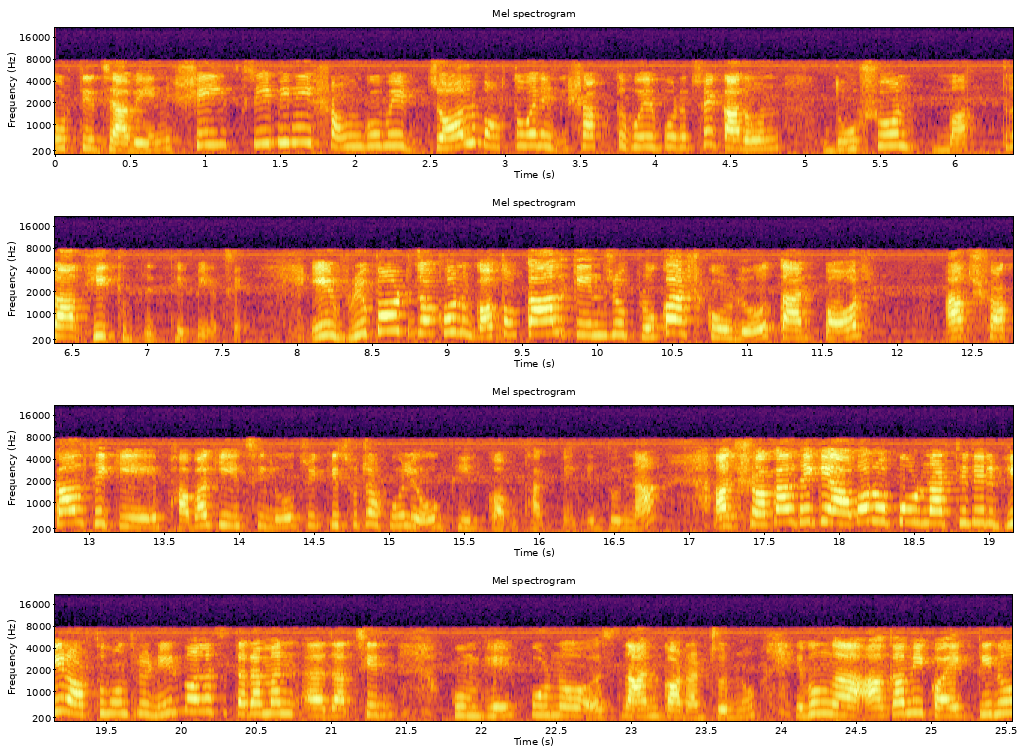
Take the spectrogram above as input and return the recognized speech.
করতে যাবেন, সেই ত্রিবেণী সঙ্গমের জল বর্তমানে বিষাক্ত হয়ে পড়েছে কারণ দূষণ মাত্রাধিক বৃদ্ধি পেয়েছে। এই রিপোর্ট যখন গতকাল কেন্দ্র প্রকাশ করল, তারপর আজ সকাল থেকে ভাবা গিয়েছিল যে কিছুটা হলেও ভিড় কম থাকবে, কিন্তু না। আজ সকাল থেকে আবারও পূর্ণার্থীদের ভিড়। অর্থমন্ত্রী নির্মলা সীতারামন যাচ্ছেন কুম্ভে পূর্ণ স্নান করার জন্য এবং আগামী কয়েকদিনও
